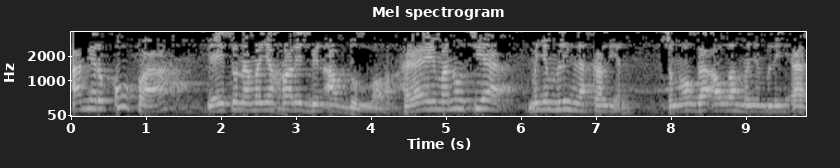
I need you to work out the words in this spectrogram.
Amir Kufah yaitu namanya Khalid bin Abdullah. Hei manusia, menyembelihlah kalian. Semoga Allah menyembelih uh,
